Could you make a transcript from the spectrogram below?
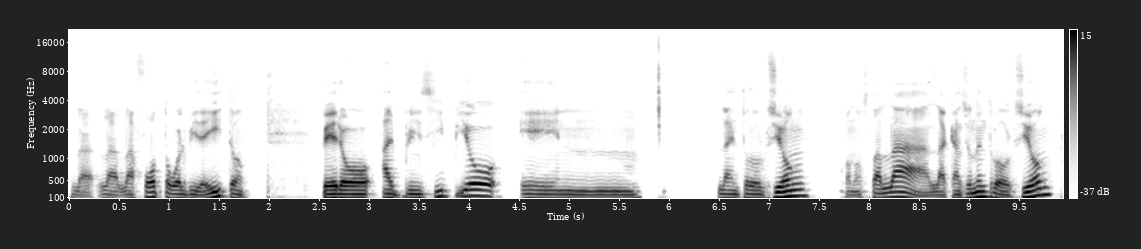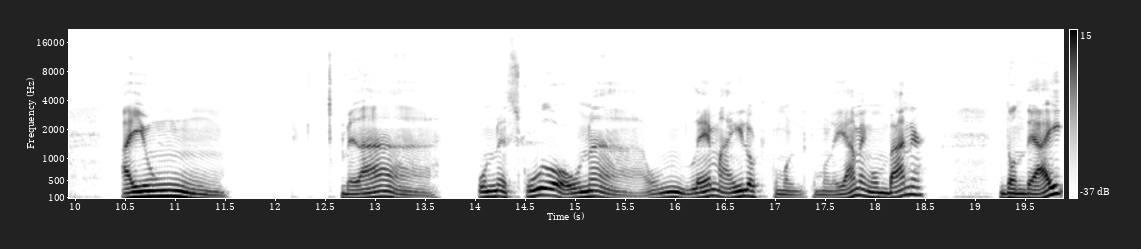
la, la, la foto o el videíto pero al principio, en la introducción, cuando está la, canción de introducción, hay un, ¿verdad? Un escudo, una, un lema ahí, lo que como, como le llamen, un banner, donde hay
